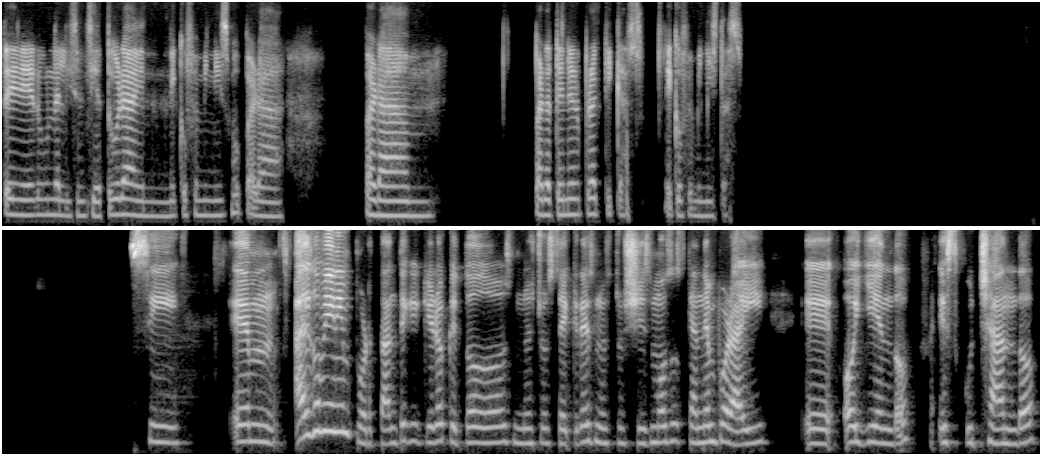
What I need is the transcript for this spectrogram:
tener una licenciatura en ecofeminismo para, para, mm, para tener prácticas ecofeministas. Sí, Em, algo bien importante que quiero que todos nuestros secres, nuestros chismosos que anden por ahí eh, oyendo, escuchando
